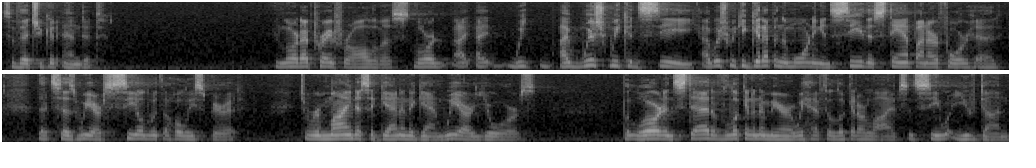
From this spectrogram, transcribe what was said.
so that you could end it. And Lord, I pray for all of us. Lord, I, I, we, I wish we could see, I wish we could get up in the morning and see the stamp on our forehead that says we are sealed with the Holy Spirit to remind us again and again we are yours. But Lord, instead of looking in a mirror, we have to look at our lives and see what you've done,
